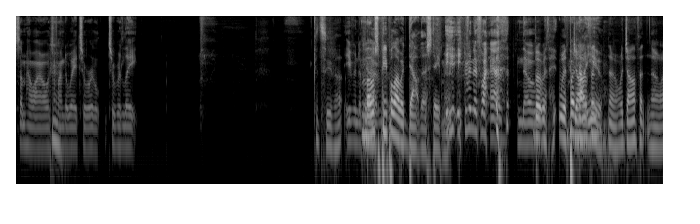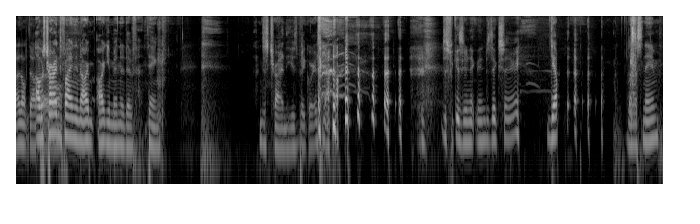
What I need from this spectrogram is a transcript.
somehow I always Hmm. find a way to re- to relate, Could see that. even if Most I have, people, I would doubt that statement. even if I have no. But with with But not Jonathan, you. no, with Jonathan, no, I don't doubt. I was that at trying all. to find an arg- argumentative thing. I'm just trying to use big words now. Just because your nickname is dictionary. yep. Last name.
